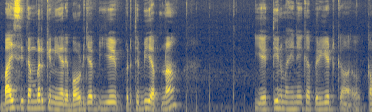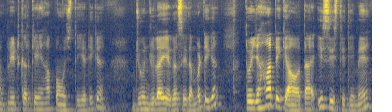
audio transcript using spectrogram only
22 सितंबर के नियर अबाउट जब ये पृथ्वी अपना ये तीन महीने का पीरियड कंप्लीट करके यहाँ पहुँचती है, ठीक है? जून, जुलाई, अगस्त, सितंबर, ठीक है? तो यहाँ पे क्या होता है? इस स्थिति में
